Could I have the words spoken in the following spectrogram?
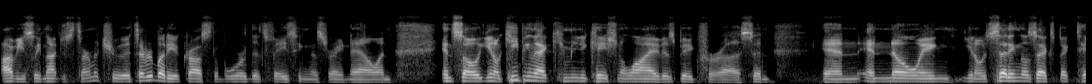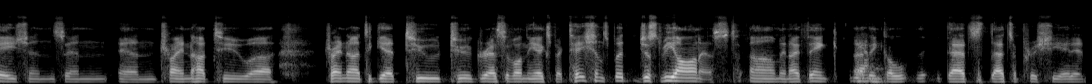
obviously not just Therma-Tru. It's everybody across the board that's facing this right now. And and so you know, keeping that communication alive is big for us. And and and knowing you know setting those expectations and and trying not to uh, try not to get too too aggressive on the expectations but just be honest um, and i think yeah. i think that's that's appreciated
